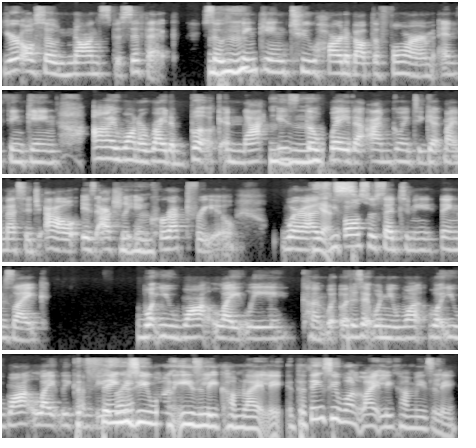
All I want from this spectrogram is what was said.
you're also non specific. So mm-hmm. thinking too hard about the form and thinking, I want to write a book and that mm-hmm. is the way that I'm going to get my message out is actually mm-hmm. incorrect for you. Whereas yes. you've also said to me things like, what you want lightly come what, what is it when you want what you want lightly comes the things easily? you want easily come lightly. The things you want lightly come easily.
